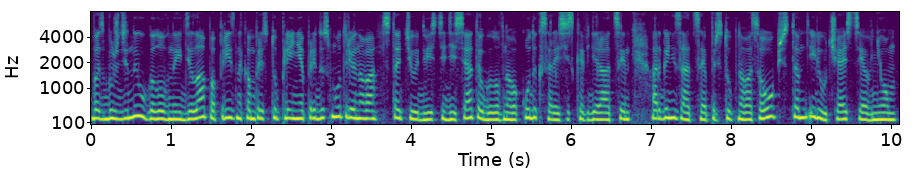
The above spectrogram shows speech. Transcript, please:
Возбуждены уголовные дела по признакам преступления, предусмотренного статьей 210 Уголовного кодекса Российской Федерации «Организация преступного сообщества или участие в нем».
